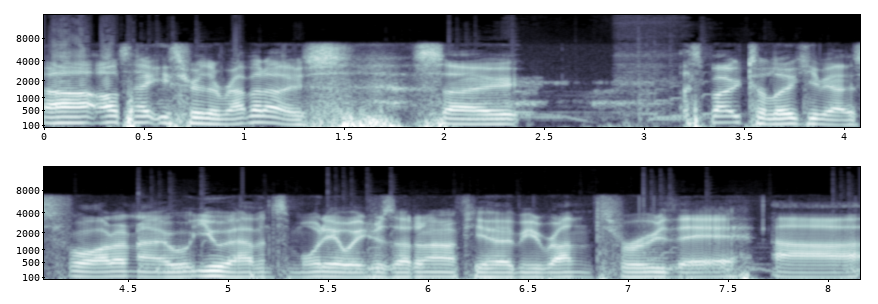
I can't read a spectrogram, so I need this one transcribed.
Uh, I'll take you through the Rabbitohs. So, I spoke to Lukey about this before. I don't know. You were having some audio issues. I don't know if you heard me run through their uh,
